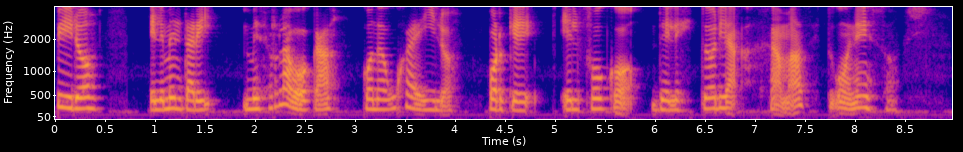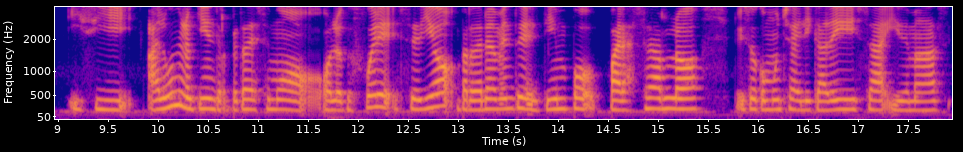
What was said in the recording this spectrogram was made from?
Pero Elementary me cerró la boca con aguja de hilo, porque el foco de la historia jamás estuvo en eso. Y si alguno lo quiere interpretar de ese modo o lo que fuere, se dio verdaderamente el tiempo para hacerlo, lo hizo con mucha delicadeza y demás.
